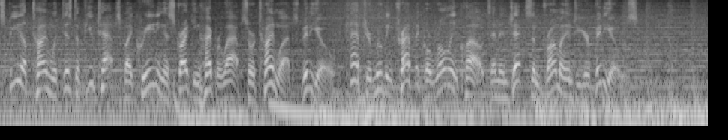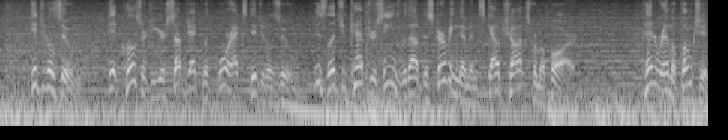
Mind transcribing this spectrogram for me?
Speed up time with just a few taps by creating a striking hyperlapse or time-lapse video. Capture moving traffic or rolling clouds and inject some drama into your videos. Digital zoom. Get closer to your subject with 4x digital zoom. This lets you capture scenes without disturbing them and scout shots from afar. Panorama function.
